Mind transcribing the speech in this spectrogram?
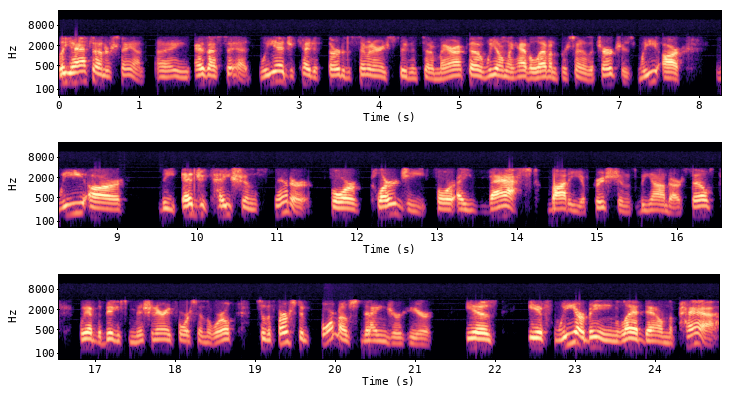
Well, you have to understand. I mean, as I said, we educate a third of the seminary students in America. We only have 11% of the churches. We are we are the education center for clergy for a vast body of Christians beyond ourselves. We have the biggest missionary force in the world. So the first and foremost danger here is if we are being led down the path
